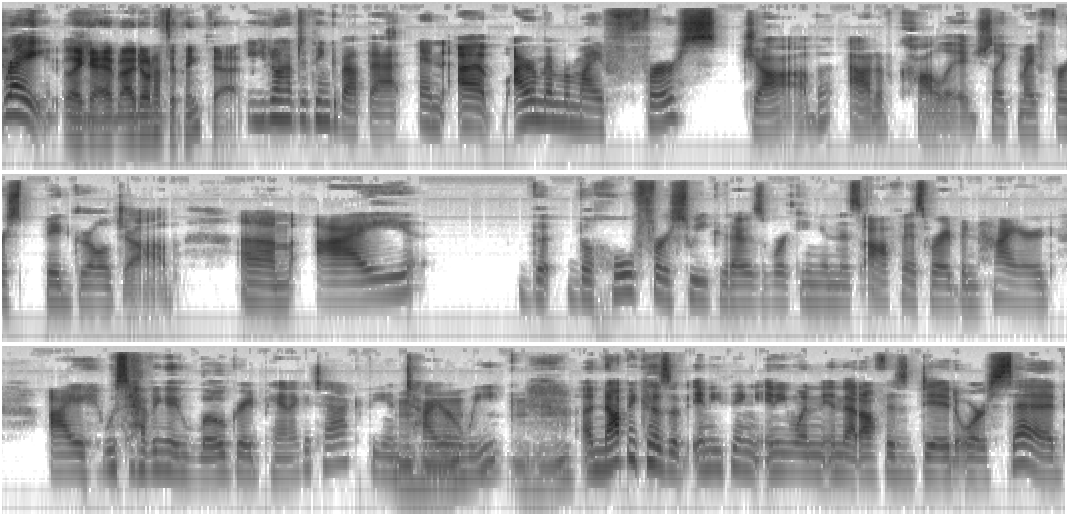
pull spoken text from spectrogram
Right. like I, I don't have to think that. You don't have to think about that. And uh, I remember my first job out of college, like my first big girl job. Um, I the the whole first week that I was working in this office where I'd been hired, I was having a low grade panic attack the entire Mhm, week. mhm. Uh, not because of anything anyone in that office did or said,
